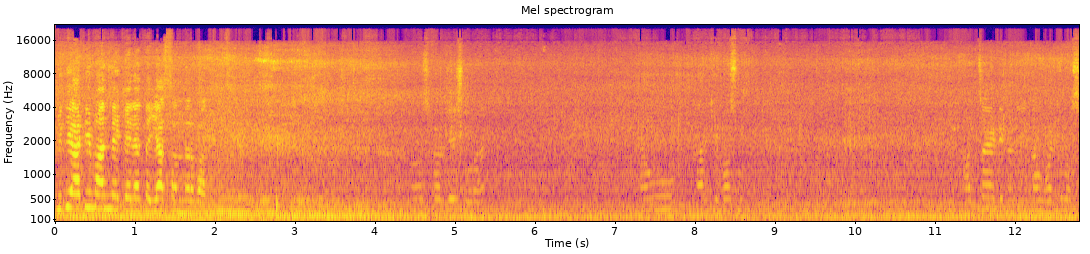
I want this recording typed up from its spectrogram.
किती अटी मान्य केल्या तर या संदर्भात नमस्कार जय शिवराय नऊ तारखेपासून आजचा या ठिकाणी नववा दिवस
